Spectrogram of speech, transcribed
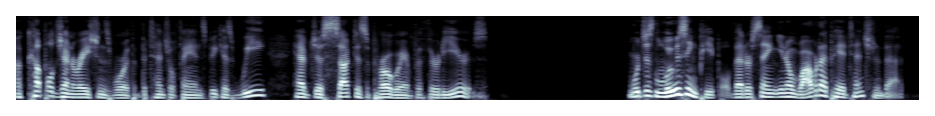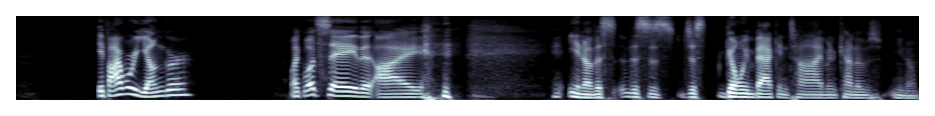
a couple generations worth of potential fans because we have just sucked as a program for 30 years. We're just losing people that are saying, you know, why would I pay attention to that? If I were younger, like let's say that I you know, this this is just going back in time and kind of, you know,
